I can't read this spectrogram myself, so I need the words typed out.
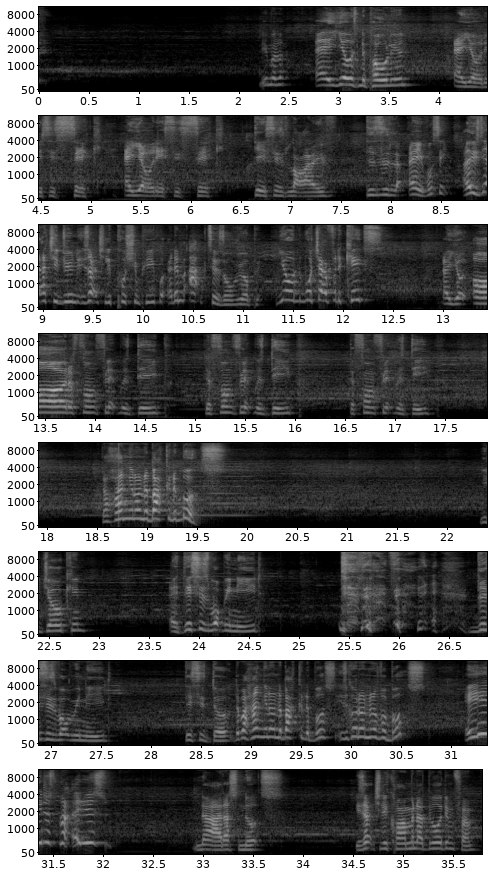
Hey, yo, it's Napoleon. Hey, yo, this is sick. Hey, yo, this is sick. This is live. This is like, hey, what's oh, he? Oh, actually doing. He's actually pushing people. Are them actors or real? people? Yo, watch out for the kids. Hey, yo, oh, the front flip was deep. The front flip was deep. The front flip was deep. They're hanging on the back of the bus. You joking? Hey, this is what we need. this is what we need. This is dope. They were hanging on the back of the bus. He's got another bus. He just, he just. Nah, that's nuts. He's actually climbing that building, fam.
